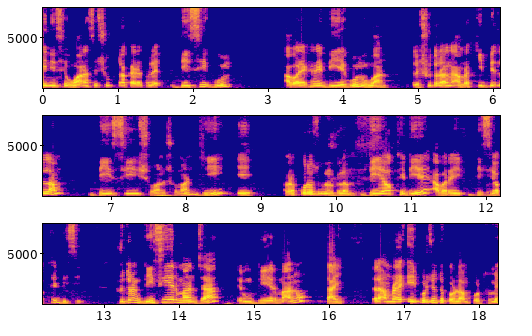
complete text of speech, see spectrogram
এই নিচে ওয়ান আছে সুপ্ত আকারে, তাহলে ডিসি গুণ, আবার এখানে ডি এ গুণ ওয়ান তাহলে সুতরাং আমরা কি পেলাম? ডিসি সমান সমান ডি এ আমরা ক্রস গুণন করলাম ডি অক্ষে ডিএ আবার এই ডিসি অক্ষে ডিসি সুতরাং ডিসি এর মান যা এবং ডি এর মানও তাই। তাহলে আমরা এই পর্যন্ত করলাম প্রথমে,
